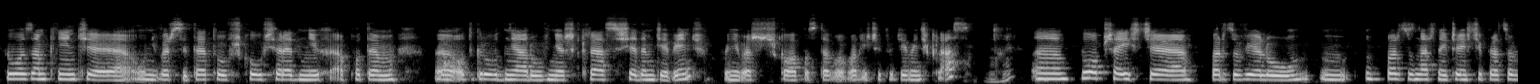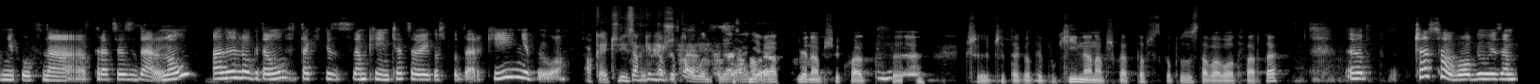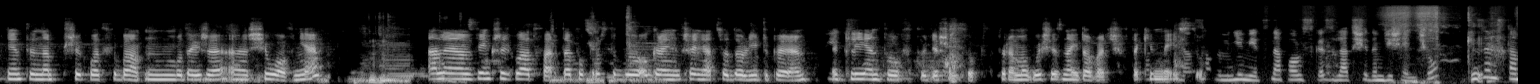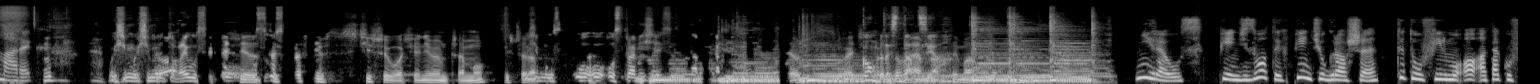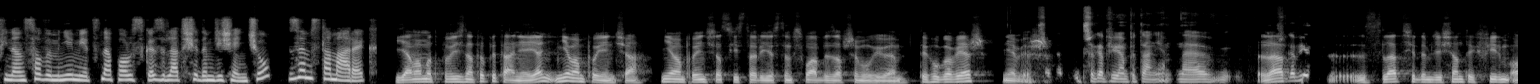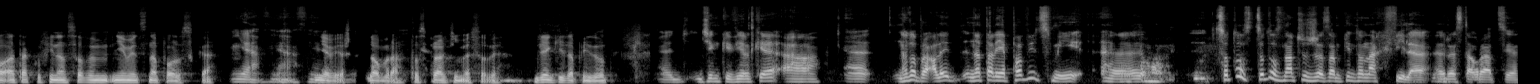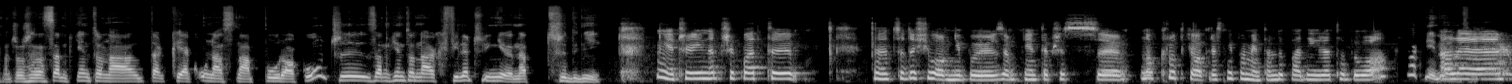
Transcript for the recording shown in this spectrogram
było zamknięcie uniwersytetów, szkół średnich, a potem e, od grudnia również klas 7-9, ponieważ szkoła podstawowa liczy tu 9 klas. Mhm. E, było przejście bardzo wielu, bardzo znacznej części pracowników na pracę zdalną, ale lockdown, takiego zamknięcia całej gospodarki nie było. Okej, okay, czyli zamknięto szkoły. Restauracje na przykład mhm czy, czy tego typu kina na przykład, to wszystko pozostawało otwarte? E, czasowo były zamknięte na przykład chyba mm, bodajże e, siłownie, mhm. ale większość była otwarta, po prostu były ograniczenia co do liczby klientów, tudzież osób, które mogły się znajdować w takim miejscu. Niemiec na Polskę z lat 70? Zemsta Marek. Musimy, musimy no, tutaj us, us, strasznie ściszyło się, nie wiem czemu. Jeszcze musimy raz. usprawnić system. Ja już, słuchajcie, Kontestacja. Nireus, 5 złotych 5 groszy. Tytuł filmu o ataku finansowym Niemiec na Polskę z lat 70? Zemsta Marek. Ja mam odpowiedź na to pytanie. Ja nie mam pojęcia. Nie mam pojęcia z historii, jestem słaby, zawsze mówiłem. Ty Hugo wiesz? Nie wiesz. Przegapiłem pytanie. E, lat, z lat 70. film o ataku finansowym Niemiec na Polskę. Nie, nie. Nie, nie wiesz. Dobra, to sprawdzimy sobie. Dzięki za 5 zł. E, dzięki wielkie. A e, no dobra, ale Natalia, powiedz mi, e, co, to, co to znaczy, że zamknięto na chwilę restaurację? Znaczy, że zamknięto na tak jak u nas na pół roku, czy zamknięto na chwilę, czyli nie wiem, na trzy dni? Nie, czyli na przykład y, e, co do siłowni były zamknięte przez y, no, krótki okres, nie pamiętam dokładnie ile to było, tak, nie wiem, ale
